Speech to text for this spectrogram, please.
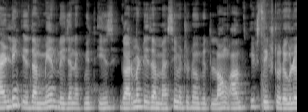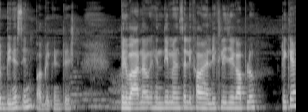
handling is the main reason with is government is a massive institute with long arms it seeks to regular business in public interest फिर बारह नंबर, हिंदी में आंसर लिखा हुआ है, लिख लीजिएगा आप लोग, ठीक है?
